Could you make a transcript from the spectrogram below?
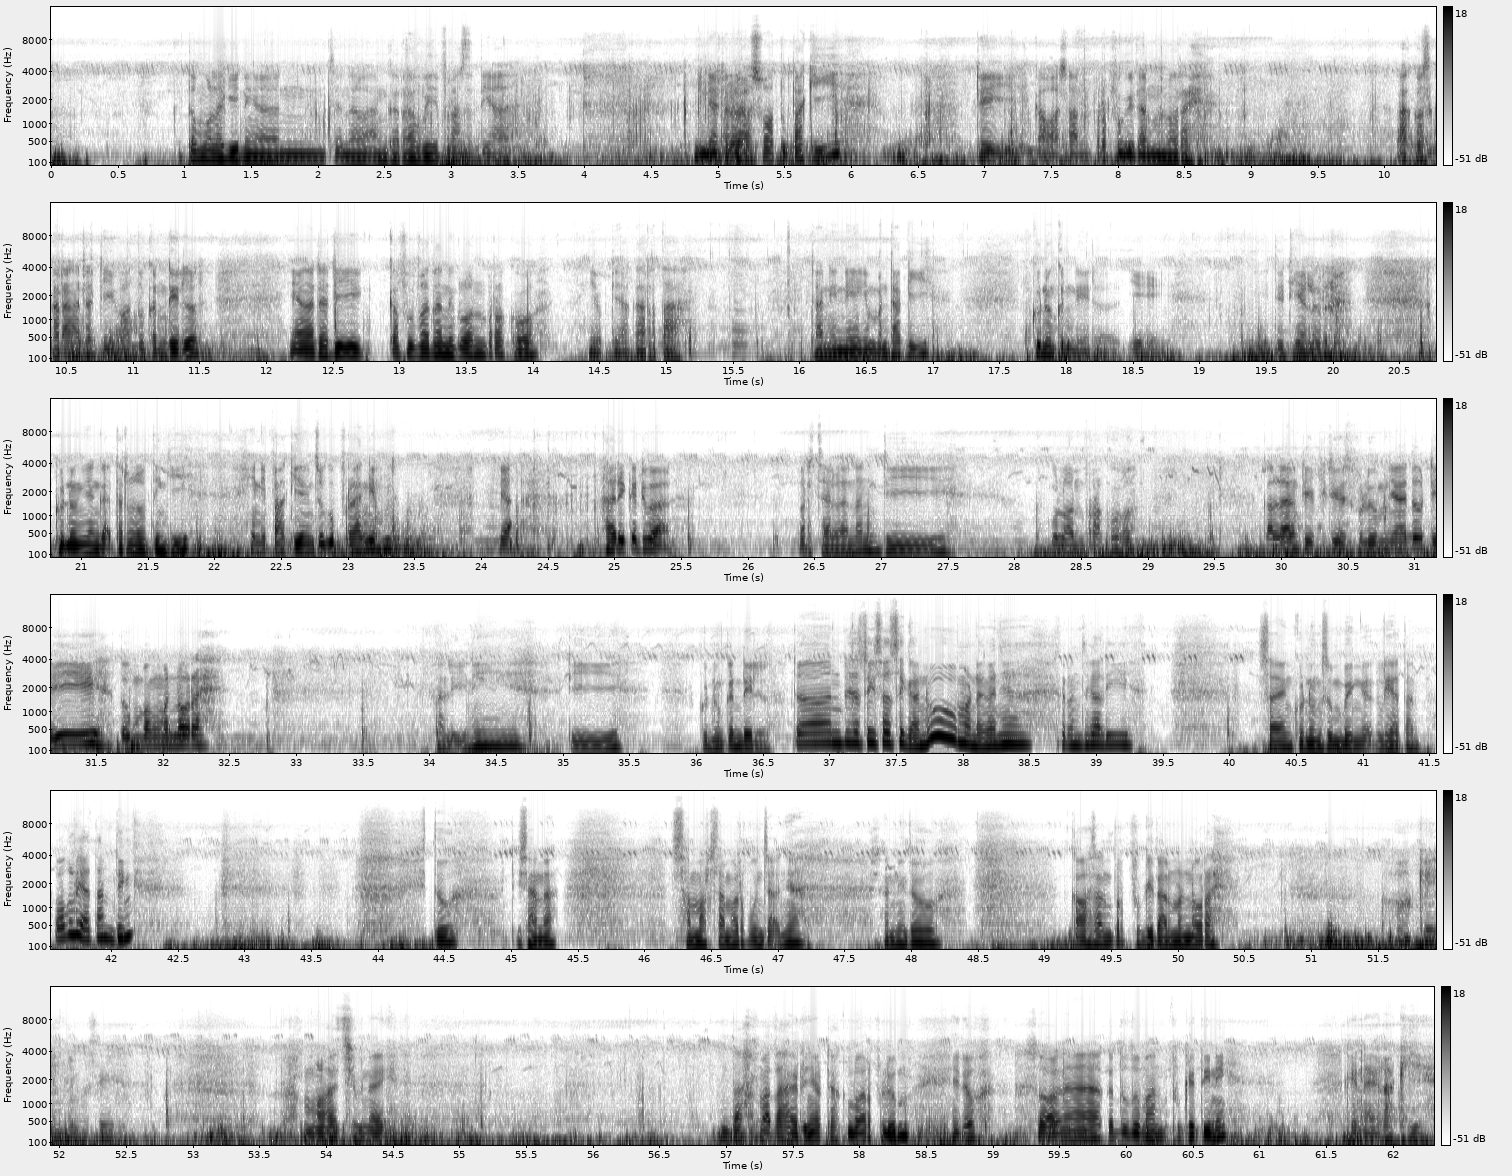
Ketemu lagi dengan channel Anggarawi Prasetya. Ini adalah suatu pagi Di kawasan perbukitan Menoreh. Aku sekarang ada di Watu Kendil Yang ada di Kabupaten Kulon Progo, Yogyakarta. Dan ini mendaki Gunung Kendil. Yeay. Itu dia lur. Yang nggak terlalu tinggi. Ini pagi yang cukup berangin. Ya, hari kedua perjalanan di Kulon Progo. Kalau yang di video sebelumnya itu di Tumpeng Menoreh. Kali ini di Gunung Kendil. Dan bisa disaksikan, uh pemandangannya keren sekali. Sayang Gunung Sumbing nggak kelihatan. Oh kelihatan ding. Itu di sana samar-samar puncaknya dan itu kawasan perbukitan Menoreh. Oke ini masih melaju naik entah mataharinya udah keluar belum itu. Soalnya ketutupan bukit ini oke naik lagi.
